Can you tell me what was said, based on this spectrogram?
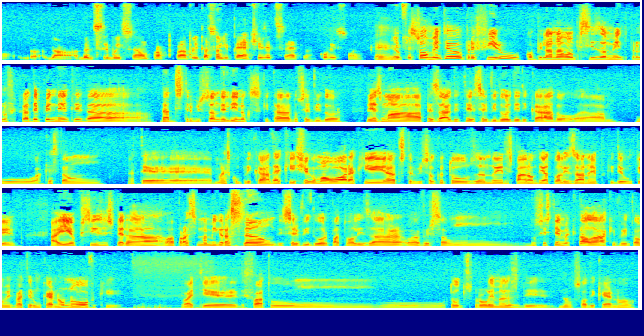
da, da distribuição para aplicação de patches, etc., correções. É, eu pessoalmente eu prefiro compilar na mão precisamente para não ficar dependente da, da distribuição de Linux que está no servidor. Mesmo a, apesar de ter servidor dedicado, a, o, a questão até mais complicada é que chega uma hora que a distribuição que eu estou usando eles param de atualizar, né? Porque deu um tempo. Aí eu preciso esperar a próxima migração de servidor para atualizar a versão do sistema que está lá, que eventualmente vai ter um kernel novo, que vai ter de fato um, todos os problemas de não só de kernel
